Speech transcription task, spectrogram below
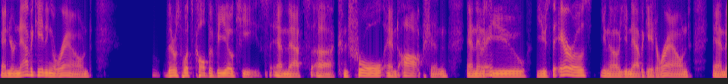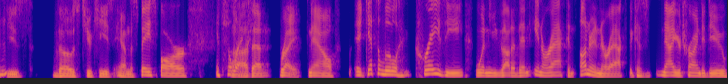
and you're navigating around, there's what's called the VO keys, and that's uh, control and option. And then Right. if you use the arrows, you know, you navigate around. And Mhm. if you use those two keys and the space bar, it uh, selects. that right now it gets a little crazy when you got to then interact and uninteract because now you're trying to do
